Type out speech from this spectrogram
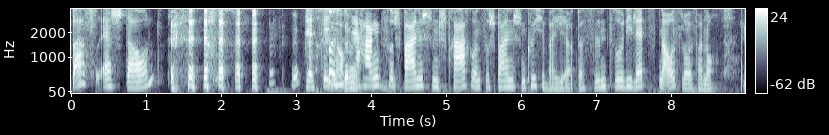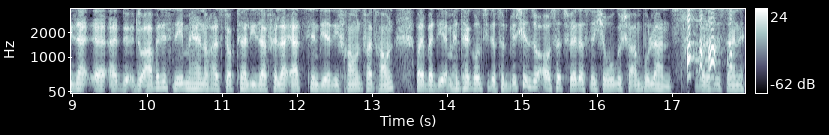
bass erstaunt. Deswegen Und- auch der Hang zur spanischen Sprache und zur spanischen Küche bei Jörg. Das sind so die letzten Ausläufer noch. Lisa, äh, du, du arbeitest nebenher noch als Dr. Lisa Feller, Ärztin, der die Frauen vertrauen, weil bei dir im Hintergrund sieht das so ein bisschen so aus, als wäre das eine chirurgische Ambulanz. Aber das ist deine,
